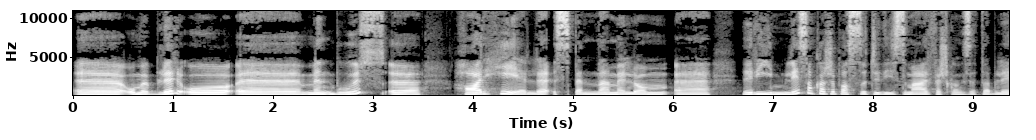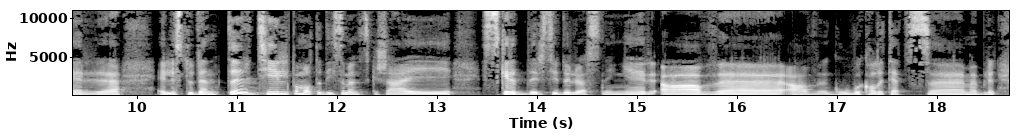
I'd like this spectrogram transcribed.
eh, og møbler. Og, eh, men Bohus eh, har hele spennet mellom eh, rimelig, som kanskje passer til de som er førstegangsetablerere eller studenter, mm. til på en måte de som ønsker seg skreddersydde løsninger av, eh, av gode kvalitetsmøbler.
